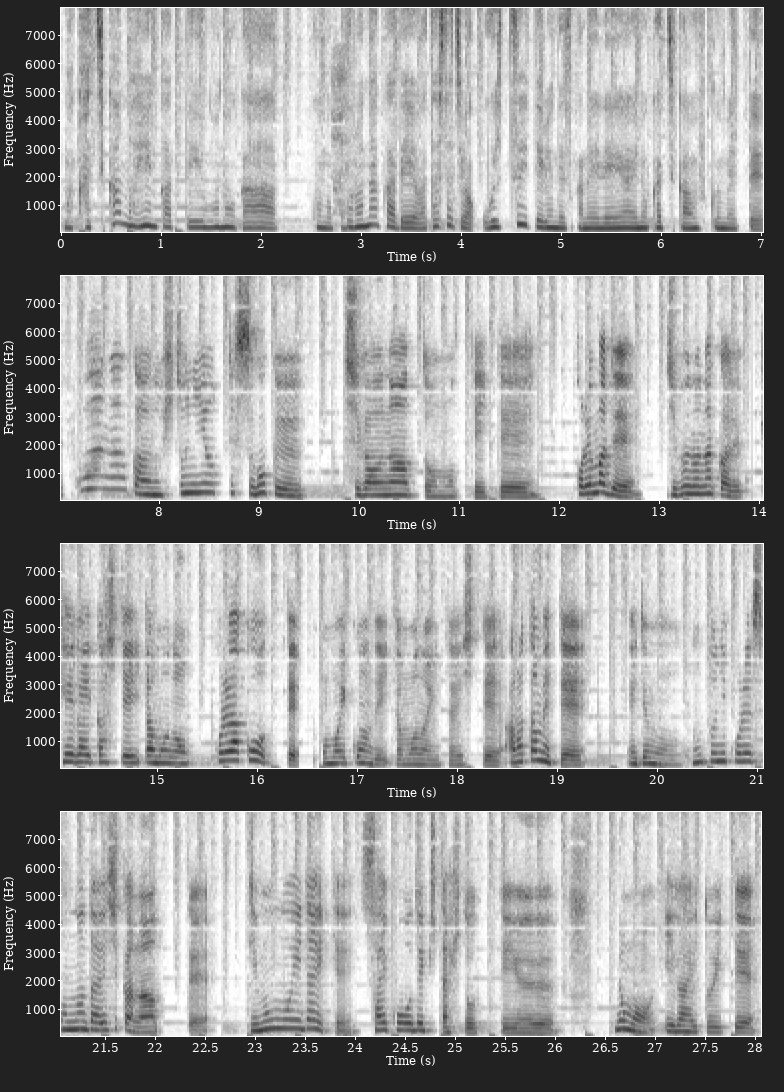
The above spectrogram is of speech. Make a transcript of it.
まあ、価値観の変化っていうものがこのコロナ禍で私たちは追いついてるんですかね、はい、恋愛の価値観含めて。ここはなんかあの人によってすごく違うなと思っていてこれまで自分の中で形骸化していたものこれはこうって思い込んでいたものに対して改めてえでも本当にこれそんな大事かなって疑問を抱いて再考できた人っていうのも意外といて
